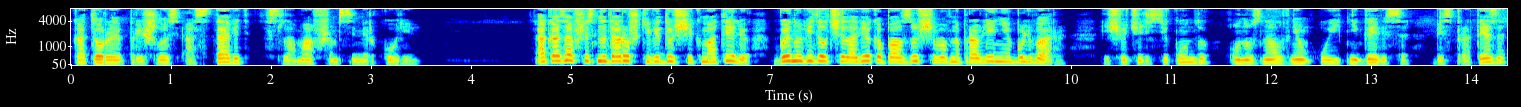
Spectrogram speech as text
которое пришлось оставить в сломавшемся Меркурии. Оказавшись на дорожке, ведущей к мотелю, Бен увидел человека, ползущего в направлении бульвара. Еще через секунду он узнал в нем Уитни Гэвиса, без протеза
